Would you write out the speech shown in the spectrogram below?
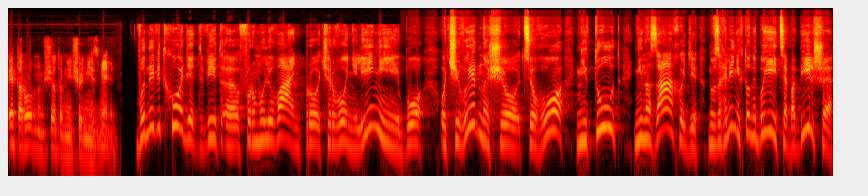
это ровным счетом ничего не изменит. Вони відходять від е, формулювань про червоні лінії, бо очевидно, що цього ні тут, ні на заході, ну взагалі ніхто не боїться. Ба більше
